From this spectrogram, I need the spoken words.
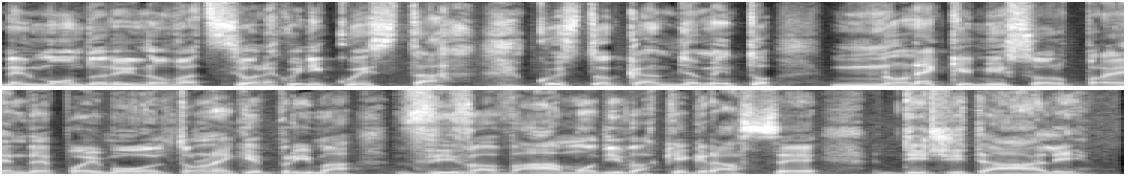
nel mondo dell'innovazione. Quindi questa, questo cambiamento non è che mi sorprende poi molto, non è che prima vivavamo di vacche grasse digitali.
